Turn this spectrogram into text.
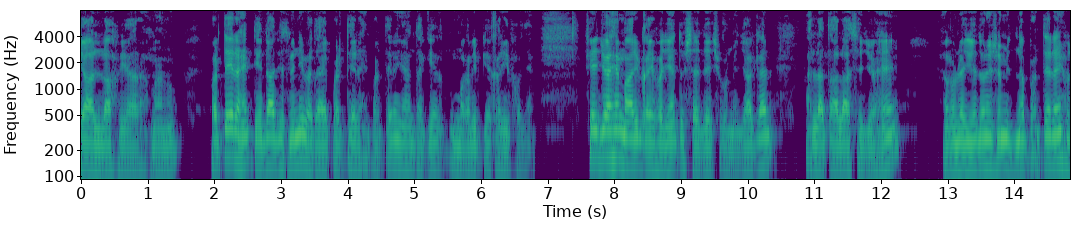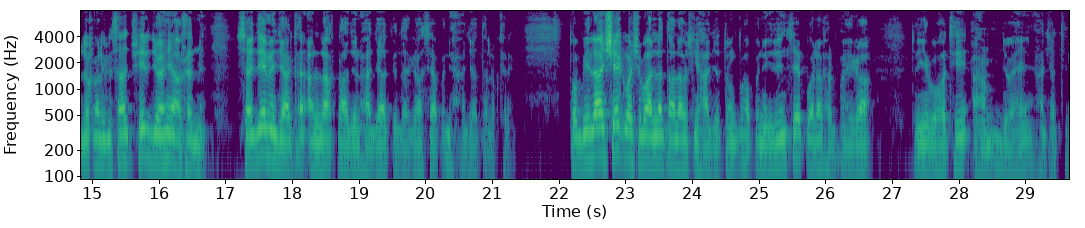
یا اللہ یا رحمان پڑھتے رہیں۔ تعداد اس میں نہیں بتائے پڑھتے رہیں پڑھتے رہیں، یہاں تک کہ مغرب کے قریب ہو جائیں۔ پھر جو ہے مغرب قریب ہو جائیں تو سجد شکر میں جا کر اللہ تعالیٰ سے جو ہے یہ دونوں سم اتنا پڑھتے رہیں حضور قلب کے ساتھ، پھر جو ہے آخر میں سجدے میں جا کر اللہ قاض الحاجات کے درگاہ سے اپنی حاجات طلب کریں۔ تو بلا شیخ و شبہ اللہ تعالیٰ اس کی حاجتوں کو اپنے دن سے پورا فرمائے گا۔ تو یہ بہت ہی اہم جو ہے حاجت ہے۔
